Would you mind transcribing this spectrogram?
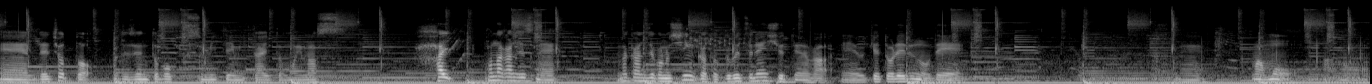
えー、でちょっとプレゼントボックス見てみたいと思います。はいこんな感じですね。こんな感じでこの進化特別練習っていうのが、えー、受け取れるのでまあもうあの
